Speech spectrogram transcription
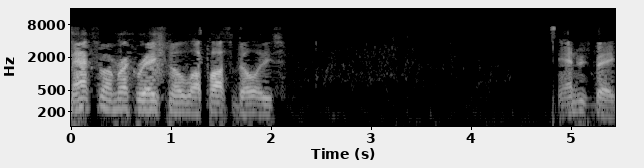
Maximum recreational uh, possibilities. Andrews Bay.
